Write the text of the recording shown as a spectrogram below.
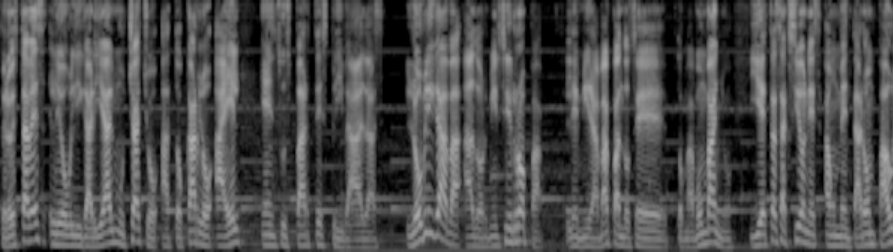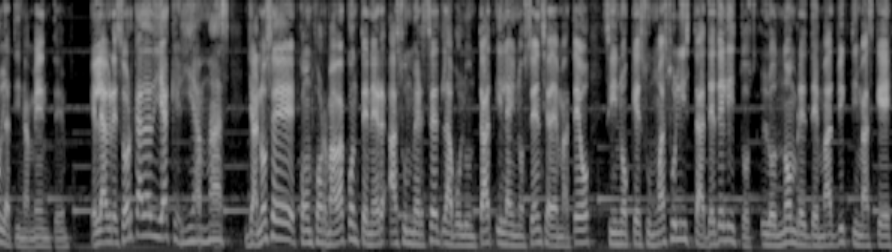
pero esta vez le obligaría al muchacho a tocarlo a él en sus partes privadas. Lo obligaba a dormir sin ropa, le miraba cuando se tomaba un baño, y estas acciones aumentaron paulatinamente. El agresor cada día quería más. Ya no se conformaba con tener a su merced la voluntad y la inocencia de Mateo, sino que sumó a su lista de delitos los nombres de más víctimas que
